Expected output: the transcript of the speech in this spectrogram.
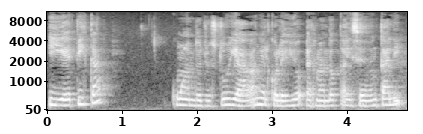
y ética cuando yo estudiaba en el colegio Hernando Caicedo en Cali.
